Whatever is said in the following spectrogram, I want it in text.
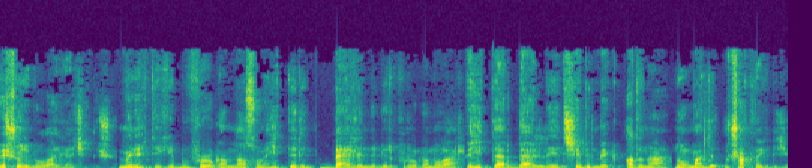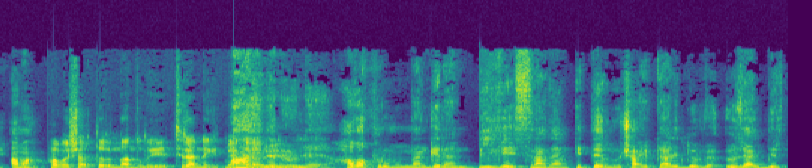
ve şöyle bir olay gerçekleşiyor. Münih'teki bu programdan sonra Hitler'in Berlin'de bir programı var ve Hitler Berlin'e yetişebilmek adına normalde uçakla gidecek. Ama Hava şartlarından dolayı trenle gitmeye karar Aynen veriyor. öyle. Hava kurumundan gelen bilgiye istinaden Hitler'in uçağı iptal ediliyor ve özel bir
